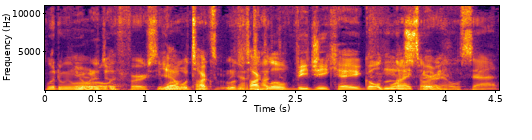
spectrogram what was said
what do we want to do with first? You yeah, wanna- we'll talk. we We'll gotta talk, a little VGK Golden Knights, start a little sad.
